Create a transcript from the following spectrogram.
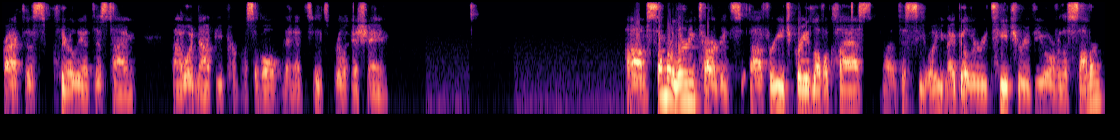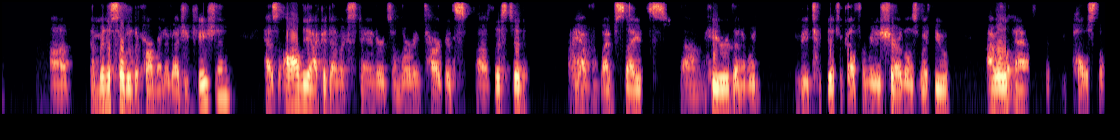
practice clearly at this time uh, would not be permissible. And it's, it's really a shame. Um, summer learning targets uh, for each grade level class uh, to see what you might be able to reteach or review over the summer. Uh, the Minnesota Department of Education has all the academic standards and learning targets uh, listed. I have websites um, here that it would be too difficult for me to share those with you. I will ask that you post those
